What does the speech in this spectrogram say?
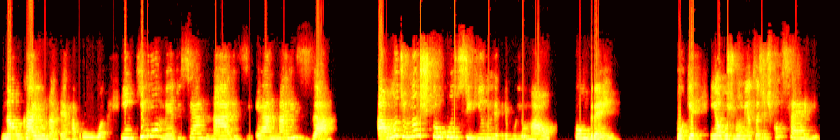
não caiu na terra boa. Em que momento? Isso é análise, é analisar. Aonde eu não estou conseguindo retribuir o mal com o bem. Porque em alguns momentos a gente consegue.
